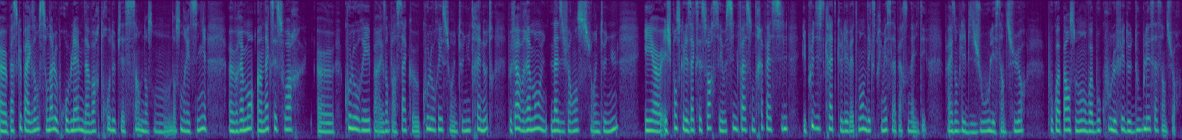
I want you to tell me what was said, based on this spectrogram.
euh, parce que par exemple, si on a le problème d'avoir trop de pièces simples dans son dans son dressing, euh, vraiment un accessoire euh, coloré, par exemple un sac coloré sur une tenue très neutre, peut faire vraiment la différence sur une tenue. Et, et je pense que les accessoires, c'est aussi une façon très facile et plus discrète que les vêtements d'exprimer sa personnalité. Par exemple, les bijoux, les ceintures. Pourquoi pas en ce moment, on voit beaucoup le fait de doubler sa ceinture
